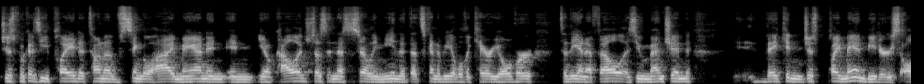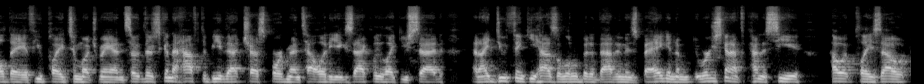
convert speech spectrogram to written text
Just because he played a ton of single high man in, in you know college doesn't necessarily mean that that's going to be able to carry over to the NFL. As you mentioned, they can just play man beaters all day if you play too much man. So there's going to have to be that chessboard mentality, exactly like you said. And I do think he has a little bit of that in his bag. And we're just going to have to kind of see how it plays out.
